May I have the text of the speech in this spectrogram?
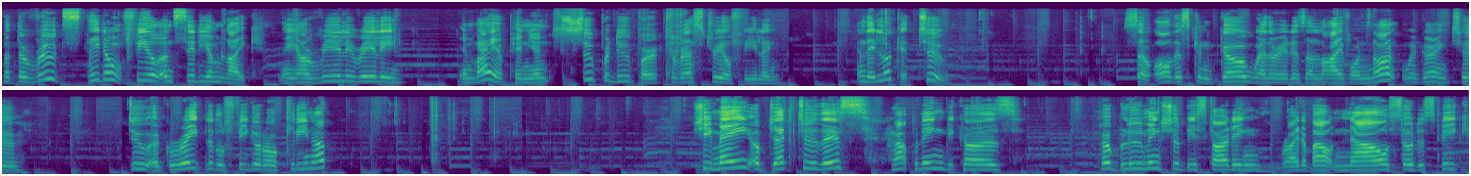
But the roots, they don't feel oncidium-like. They are really, really, in my opinion, super duper terrestrial feeling. And they look it too. So all this can go whether it is alive or not. We're going to do a great little Figaro cleanup. She may object to this happening because her blooming should be starting right about now, so to speak.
